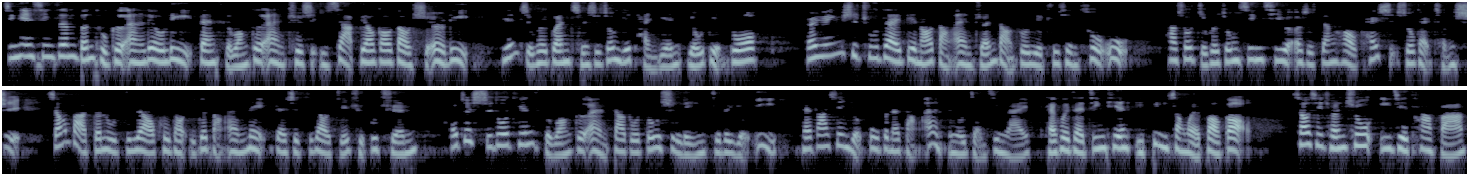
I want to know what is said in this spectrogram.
今天新增本土个案六例，但死亡个案却是一下飙高到十二例。原指挥官陈时中也坦言有点多，而原因是出在电脑档案转档作业出现错误。他说，指挥中心七月二十三号开始修改程式，想把登录资料汇到一个档案内，但是资料截取不全。而这十多天死亡个案大多都是零，觉得有异，才发现有部分的档案没有转进来，才会在今天一并向外报告。消息传出，一界踏伐，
